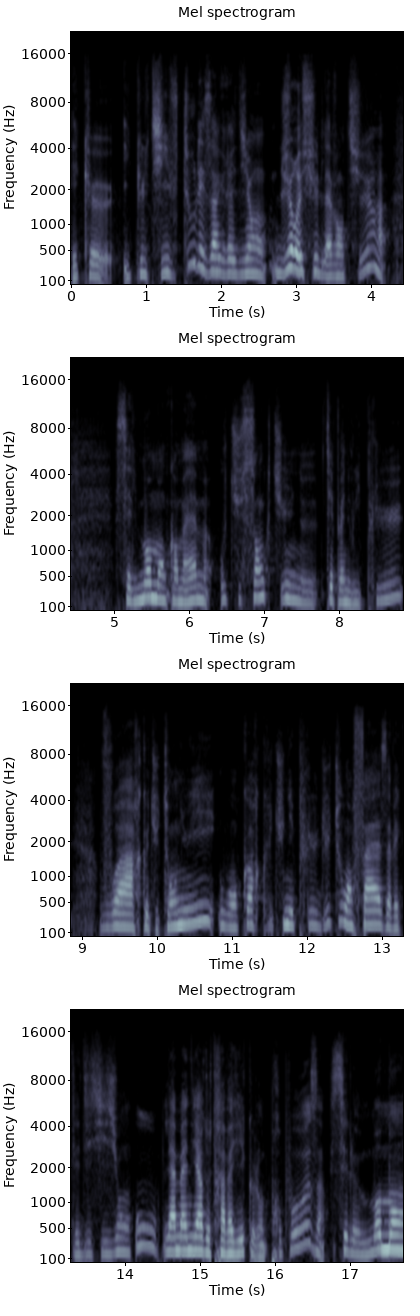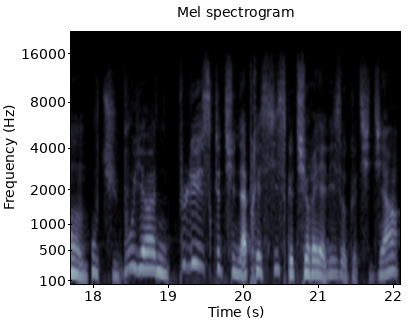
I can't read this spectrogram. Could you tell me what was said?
et qu'il cultive tous les ingrédients du refus de l'aventure, c'est le moment quand même où tu sens que tu ne t'épanouis plus, voire que tu t'ennuies, ou encore que tu n'es plus du tout en phase avec les décisions ou la manière de travailler que l'on te propose. C'est le moment où tu bouillonnes plus que tu n'apprécies ce que tu réalises au quotidien.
